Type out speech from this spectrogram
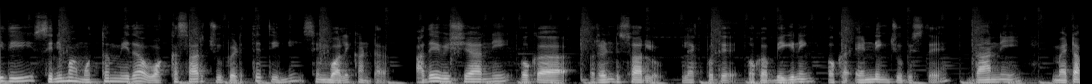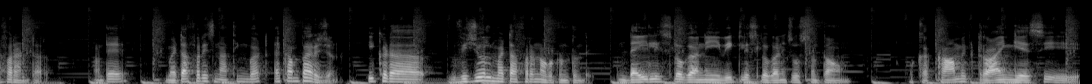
ఇది సినిమా మొత్తం మీద ఒక్కసారి చూపెడితే దీన్ని సింబాలిక్ అంటారు. అదే విషయాన్ని ఒక రెండు సార్లు లేకపోతే ఒక బిగినింగ్ ఒక ఎండింగ్ చూపిస్తే దాన్ని మెటాఫర్ అంటారు. అంటే metaphor is nothing but a comparison. ఇక్కడ విజువల్ మెటాఫర్ అని ఒకటి ఉంటుంది. డైలీస్లో కానీ వీక్లీస్లో కానీ చూస్తుంటాం. ఒక కామిక్ డ్రాయింగ్ వేసి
